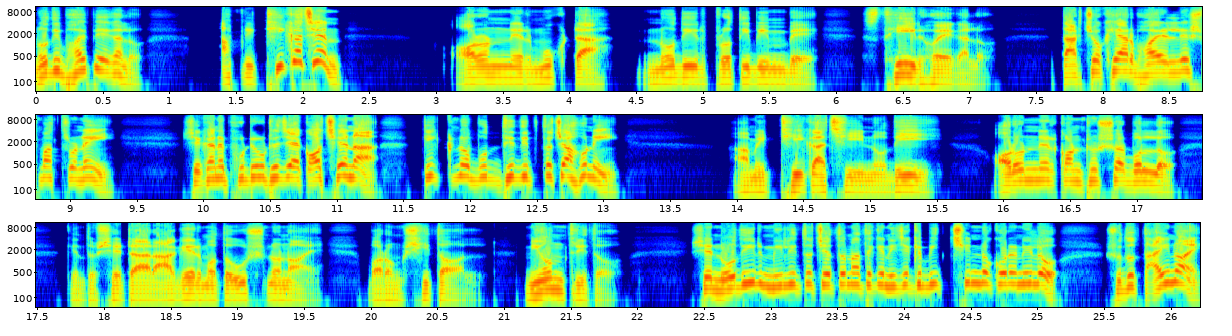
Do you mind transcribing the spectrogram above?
নদী ভয় পেয়ে গেল। আপনি ঠিক আছেন? অরণ্যের মুখটা নদীর প্রতিবিম্বে স্থির হয়ে গেল। তার চোখে আর ভয়ের লেশমাত্র নেই। সেখানে ফুটে উঠেছে এক অচেনা, তীক্ষ্ণ বুদ্ধিদীপ্ত চাহনি। আমি ঠিক আছি, নদী। অরণ্যের কণ্ঠস্বর বলল, কিন্তু সেটা আর আগের মতো উষ্ণ নয়, বরং শীতল, নিয়ন্ত্রিত। সে নদীর মিলিত চেতনা থেকে নিজেকে বিচ্ছিন্ন করে নিল। শুধু তাই নয়,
